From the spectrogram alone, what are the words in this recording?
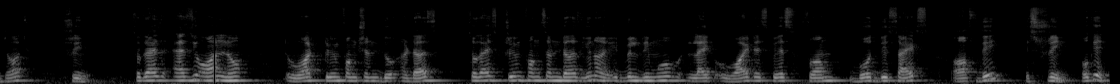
Dot trim. So guys as you all know what trim function do, uh, does. So guys trim function does you know it will remove like white space from both the sides of the string. Okay?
